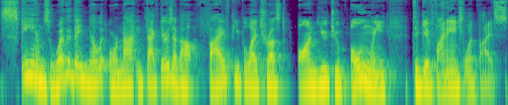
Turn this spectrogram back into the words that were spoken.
scams, whether they know it or not. In fact, there's about five people I trust on YouTube only to give financial advice.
